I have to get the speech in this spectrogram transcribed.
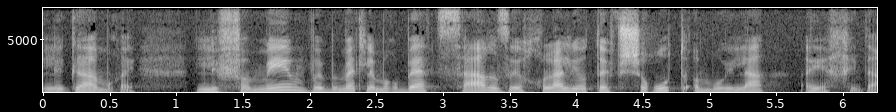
לגמרי. לפעמים, ובאמת למרבה הצער, זו יכולה להיות האפשרות המועילה היחידה.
